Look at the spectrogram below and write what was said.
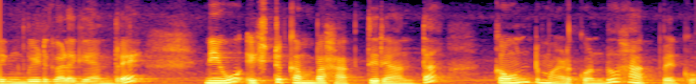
ರಿಂಗ್ ಬೀಡ್ಗಳಿಗೆ ಅಂದರೆ ನೀವು ಎಷ್ಟು ಕಂಬ ಹಾಕ್ತೀರಾ ಅಂತ ಕೌಂಟ್ ಮಾಡಿಕೊಂಡು ಹಾಕಬೇಕು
